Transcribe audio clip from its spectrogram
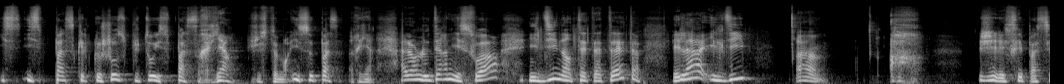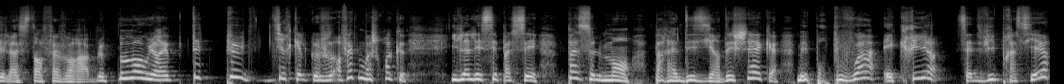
il, se passe quelque chose, plutôt il se passe rien, justement. Il se passe rien. Alors le dernier soir, ils dînent en tête à tête, et là, il dit Ah, ah j'ai laissé passer l'instant favorable. Le moment où il aurait peut-être pu dire quelque chose. En fait, moi, je crois que il a laissé passer pas seulement par un désir d'échec, mais pour pouvoir écrire cette vie princière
